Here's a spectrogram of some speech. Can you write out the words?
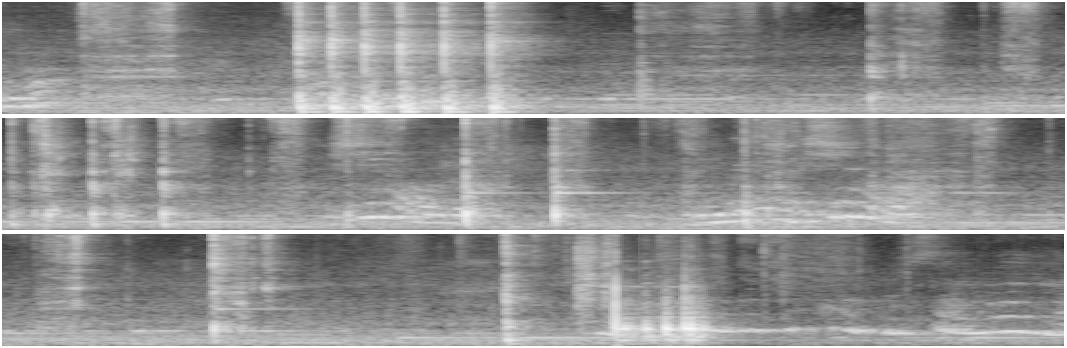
Oğlum. Bir şey mi oldu? Gündemde bir şey mi var? Korktum sen benle.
